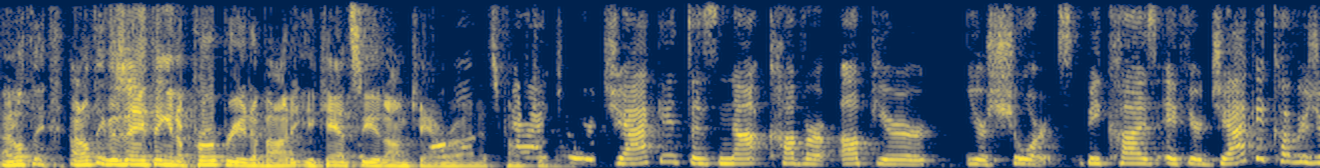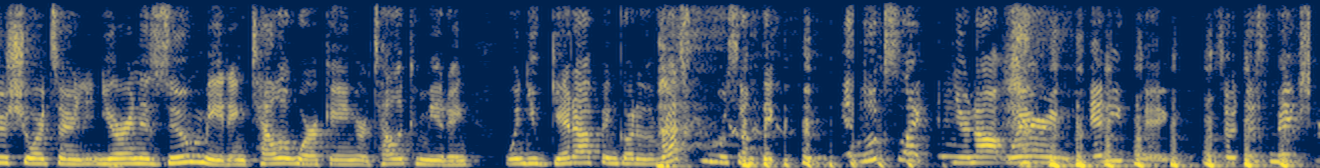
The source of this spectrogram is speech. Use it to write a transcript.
I don't think I don't think there's anything inappropriate about it. You can't see it on camera, and it's comfortable. Your jacket does not cover up your your shorts because if your jacket covers your shorts and you're in a Zoom meeting, teleworking or telecommuting, when you get up and go to the restroom or something, it looks like you're not wearing anything. So just make sure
